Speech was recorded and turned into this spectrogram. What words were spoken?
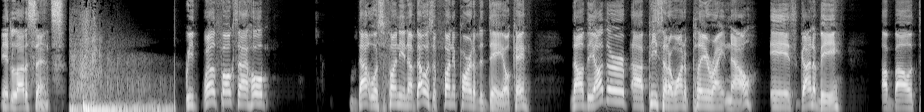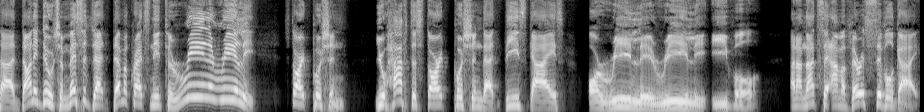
Made a lot of sense. We, well, folks, I hope that was funny enough. That was a funny part of the day. Okay. Now, the other uh, piece that I want to play right now is going to be about uh, Donnie Deutsch, a message that Democrats need to really, really start pushing. You have to start pushing that these guys are really, really evil. And I'm not saying I'm a very civil guy,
